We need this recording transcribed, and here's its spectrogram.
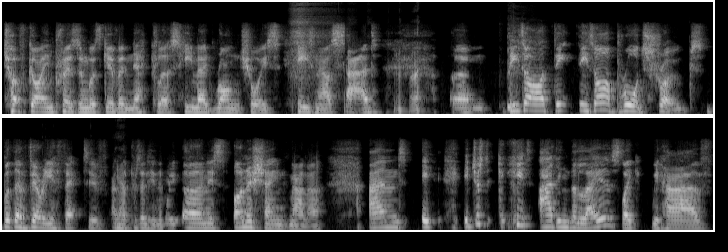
tough guy in prison was given necklace. He made wrong choice. He's now sad. um, these are these are broad strokes, but they're very effective and yeah. they're presented in a very earnest, unashamed manner. And it it just keeps adding the layers. Like we have.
